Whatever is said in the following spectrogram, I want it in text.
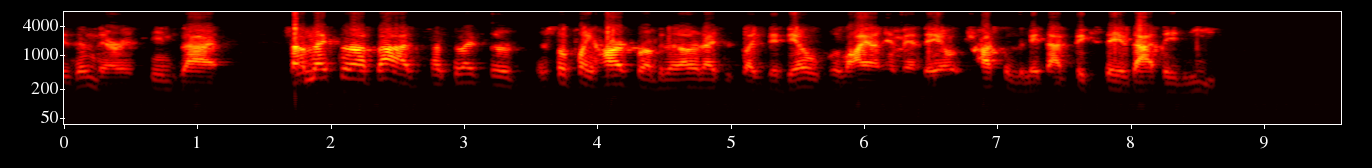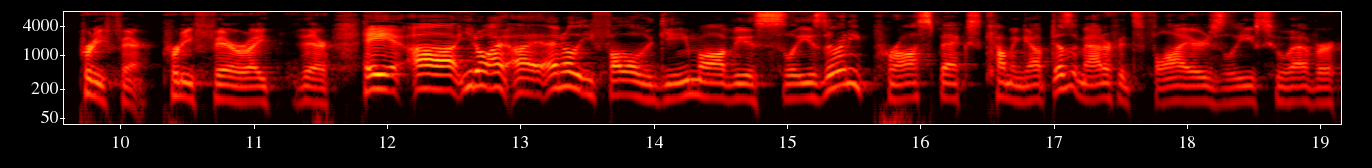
is in there, it seems that some nights they're not bad. Some nights they're they're still playing hard for him, but then other nights it's like they, they don't rely on him and they don't trust him to make that big save that they need. Pretty fair, pretty fair right there. Hey, uh, you know, I, I know that you follow the game. Obviously, is there any prospects coming up? Doesn't matter if it's Flyers, Leafs, whoever.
